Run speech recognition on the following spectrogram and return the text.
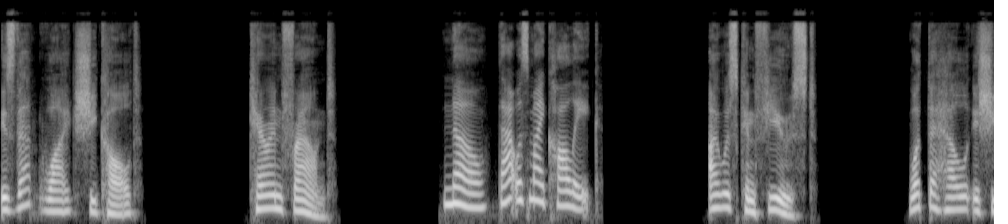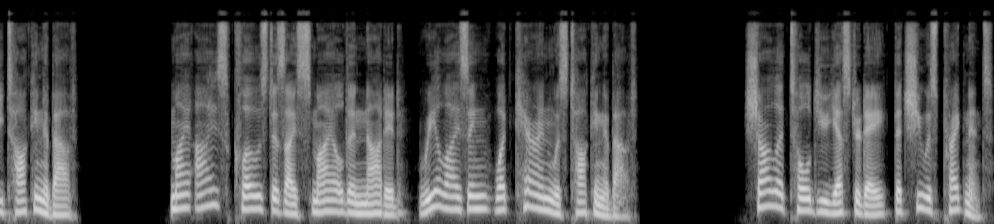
Is that why she called? Karen frowned. No, that was my colleague. I was confused. What the hell is she talking about? My eyes closed as I smiled and nodded, realizing what Karen was talking about. Charlotte told you yesterday that she was pregnant.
